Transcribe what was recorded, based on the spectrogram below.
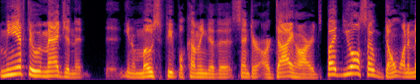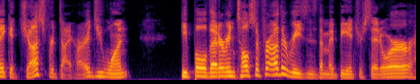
I mean, you have to imagine that, uh, you know, most people coming to the center are diehards, but you also don't want to make it just for diehards. You want people that are in Tulsa for other reasons that might be interested or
